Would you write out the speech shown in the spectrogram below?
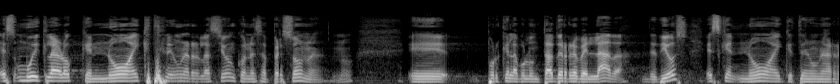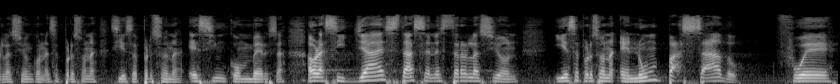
es muy claro que no hay que tener una relación con esa persona, ¿no? Eh, porque la voluntad revelada de Dios es que no hay que tener una relación con esa persona si esa persona es inconversa. Ahora, si ya estás en esta relación y esa persona en un pasado fue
